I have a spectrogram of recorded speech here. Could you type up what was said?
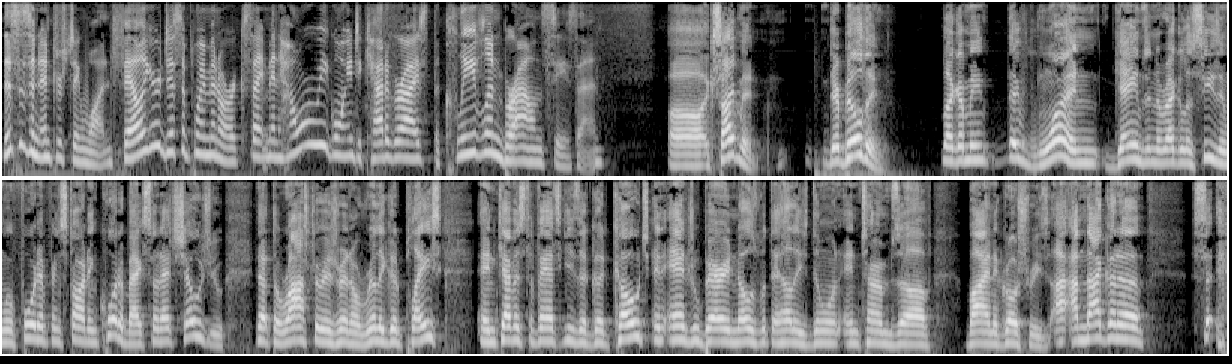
This is an interesting one. Failure, disappointment, or excitement. How are we going to categorize the Cleveland Browns season? Uh, excitement. They're building. Like, I mean, they've won games in the regular season with four different starting quarterbacks. So that shows you that the roster is in a really good place. And Kevin Stefanski is a good coach. And Andrew Berry knows what the hell he's doing in terms of buying the groceries. I, I'm not going to,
